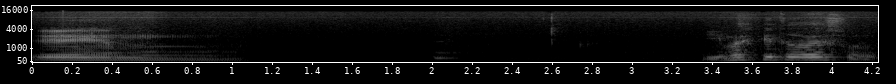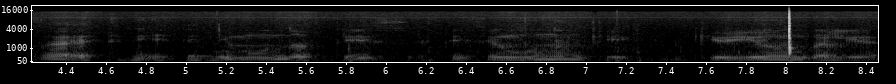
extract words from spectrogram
Em, y más que todo eso, o sea, este, este es mi mundo, este es, este es el mundo en que, que vivo en realidad.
